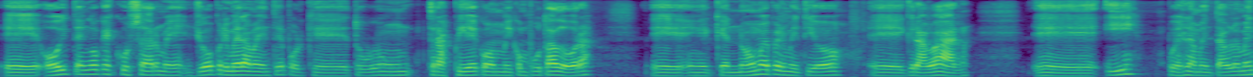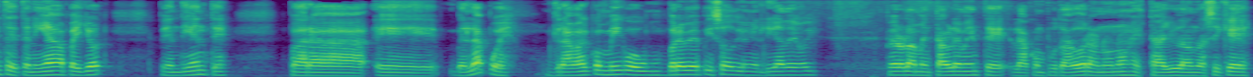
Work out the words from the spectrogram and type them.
Eh, hoy tengo que excusarme yo primeramente porque tuve un traspié con mi computadora en el que no me permitió grabar y pues lamentablemente tenía Peyot pendiente para, ¿verdad? Pues grabar conmigo un breve episodio en el día de hoy pero lamentablemente la computadora no nos está ayudando. Así que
